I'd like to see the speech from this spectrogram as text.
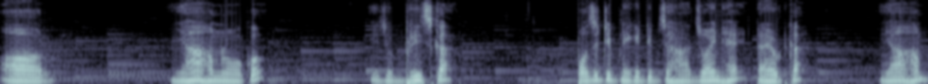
और यहाँ हम लोगों को ये जो ब्रिज का पॉजिटिव नेगेटिव जहाँ ज्वाइन है डायोड का, यहाँ हम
